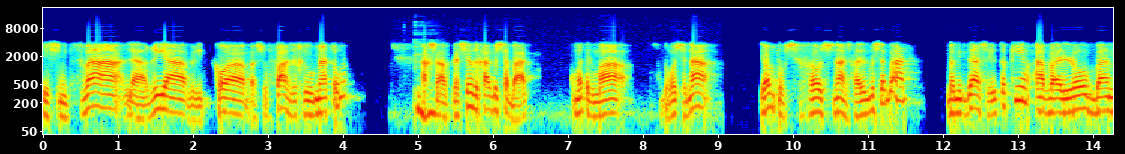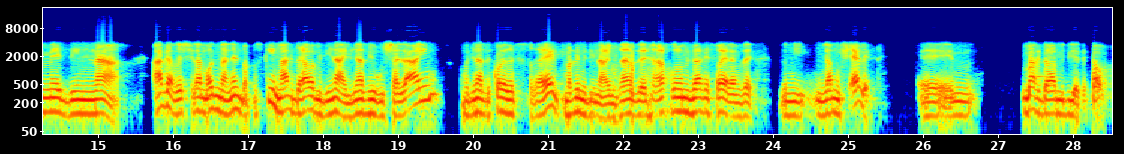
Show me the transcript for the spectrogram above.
יש מצווה להריע ולתקוע בשופר, זה חיוב מהתורה. עכשיו, כאשר זה חל בשבת, אומרת הגמרא בראש שנה, יום טוב שחרר שנה שחל בשבת, במקדש היו תוקעים, אבל לא במדינה. אגב, יש שאלה מאוד מעניינת בפוסקים, מה ההגדרה במדינה? המדינה זה ירושלים מדינה זה כל ארץ ישראל, מה זה מדינה? מדינה זה, אנחנו קוראים למדינת ישראל, זה, זה מילה מושאלת. אמ, מה ההגדרה המדויקת? טוב,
